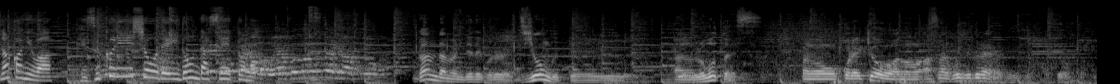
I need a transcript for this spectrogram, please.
中には手作り衣装で挑んだ生徒も。ガンダムに出てくるジオングっていうあのロボットです。あのこれ今日あの朝5時ぐらいまでずっとやってます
